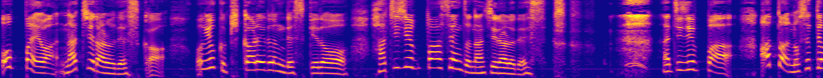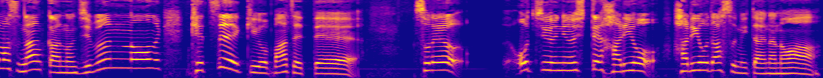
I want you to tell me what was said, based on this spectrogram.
おっぱいはナチュラルですか？これよく聞かれるんですけど、80%ナチュラルです。80%。あとは乗せてます。なんかあの自分の血液を混ぜて、それを、注入して針を、針を出すみたいなのは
